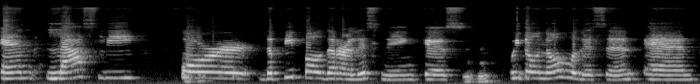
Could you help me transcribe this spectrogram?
And lastly, for the people that are listening, because mm-hmm. we don't know who listen, and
